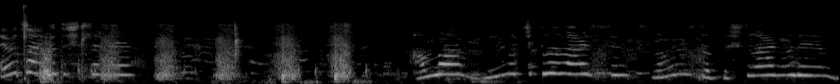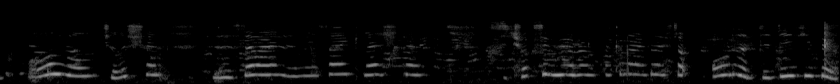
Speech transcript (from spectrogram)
Evet arkadaşlarım. Allah zihin açıklığı versin. Sınavınızda başarılar dilerim. Bol bol çalışın. Sizi seven arkadaşlar. Sizi çok seviyorum. Bakın arkadaşlar orada dediği gibi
